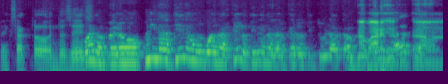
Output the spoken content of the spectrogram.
exacto. Entonces, Bueno, pero Pina tienen un buen arquero, tienen al arquero titular campeón. A Vargas, a Camilo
